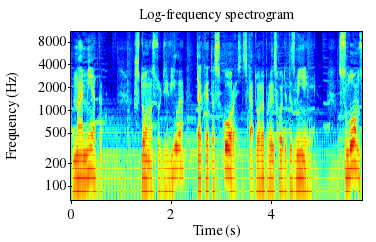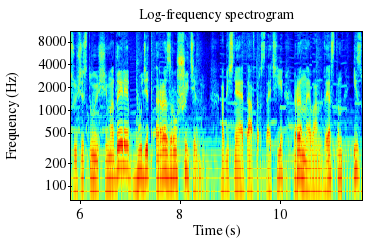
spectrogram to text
на метр. Что нас удивило, так это скорость, с которой происходят изменения. Слом существующей модели будет разрушительным, объясняет автор статьи Рене Ван Вестен из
